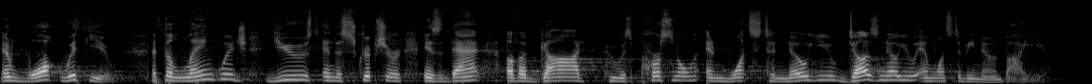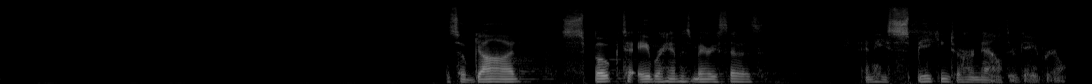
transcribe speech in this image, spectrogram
and walk with you. That the language used in the scripture is that of a God who is personal and wants to know you, does know you, and wants to be known by you. And so God spoke to Abraham, as Mary says, and he's speaking to her now through Gabriel.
